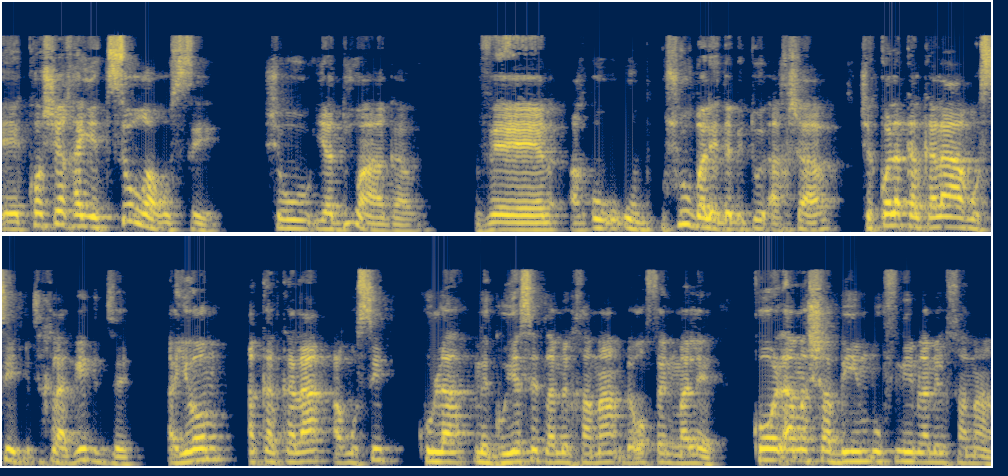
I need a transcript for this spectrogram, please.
אה, כושר הייצור הרוסי, שהוא ידוע אגב, והוא שוב בא לידי ביטוי עכשיו, שכל הכלכלה הרוסית, וצריך להגיד את זה, היום הכלכלה הרוסית כולה מגויסת למלחמה באופן מלא, כל המשאבים מופנים למלחמה,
